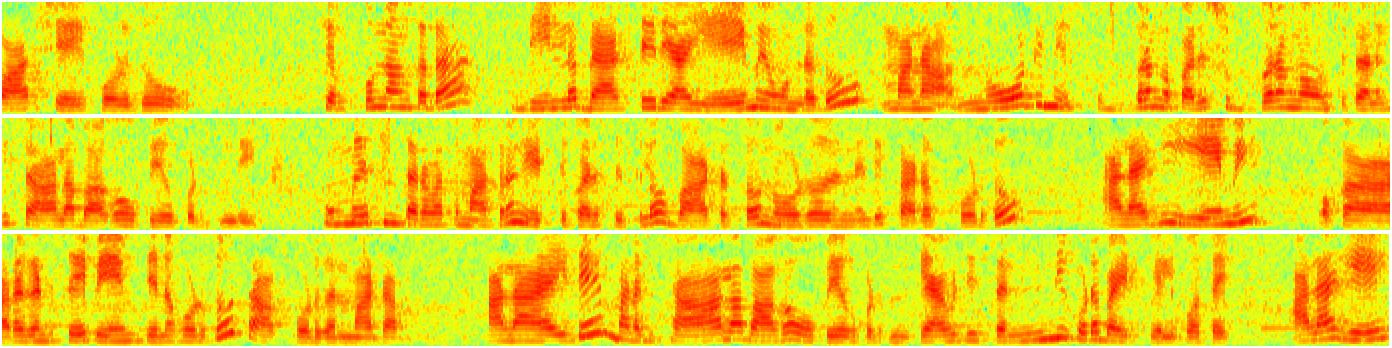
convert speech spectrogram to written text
వాష్ చేయకూడదు. చెప్పుకున్నాం కదా దీనిలో బ్యాక్టీరియా ఏమీ ఉండదు. మన నోటిని శుభ్రంగా పరిశుభ్రంగా ఉంచడానికి చాలా బాగా ఉపయోగపడుతుంది. ఉమ్మేసిన తర్వాత మాత్రం ఎట్టి పరిస్థితిలో వాటర్తో నోడు అనేది కడగకూడదు. అలాగే ఏమి ఒక అరగంట సేపు ఏం తినకూడదు తాగకూడదు అనమాట అలా అయితే మనకు చాలా బాగా ఉపయోగపడుతుంది. క్యావిటీస్ అన్నీ కూడా బయటకు వెళ్ళిపోతాయి. అలాగే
